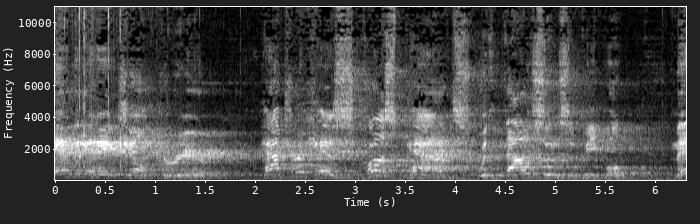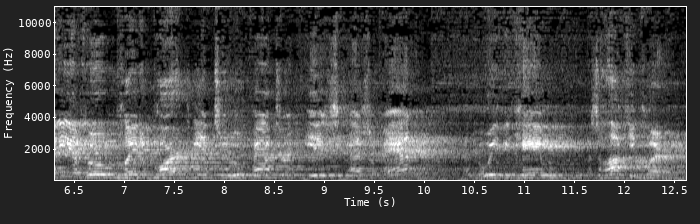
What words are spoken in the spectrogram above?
and the NHL career, Patrick has crossed paths with thousands of people, many of whom played a part into who Patrick is as a man and who he became as a hockey player.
